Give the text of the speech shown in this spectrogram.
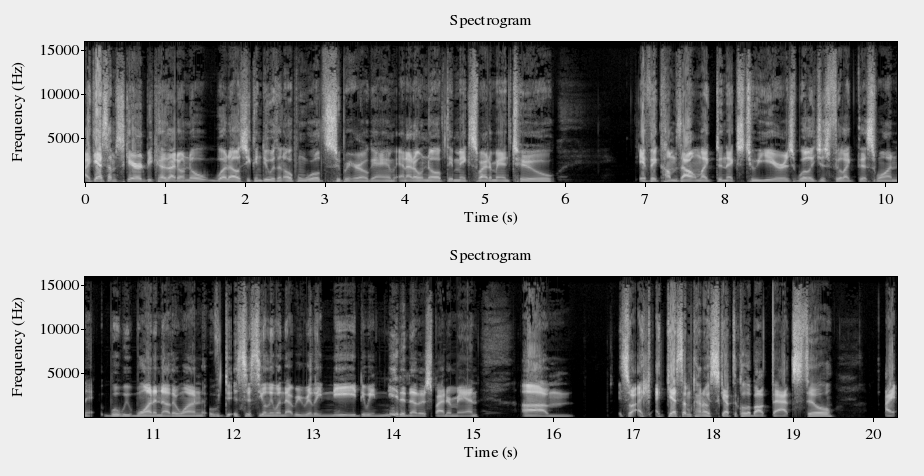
I guess I'm scared because I don't know what else you can do with an open world superhero game, and I don't know if they make Spider Man two. If it comes out in like the next two years, will it just feel like this one? Will we want another one? Is this the only one that we really need? Do we need another Spider Man? Um, so I, I guess I'm kind of skeptical about that still. I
